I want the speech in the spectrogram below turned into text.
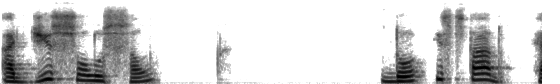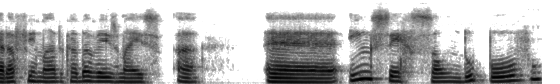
a dissolução do Estado. Era afirmado cada vez mais a é, inserção do povo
